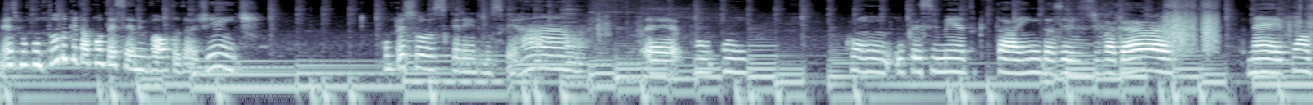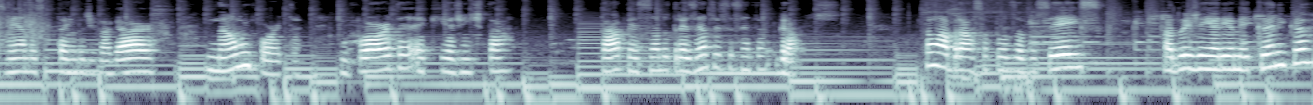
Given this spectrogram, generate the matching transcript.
Mesmo com tudo que está acontecendo em volta da gente, com pessoas querendo nos ferrar, é, com, com, com, o crescimento que está indo às vezes devagar, né, com as vendas que está indo devagar, não importa. Importa é que a gente está tá pensando 360 graus. Então, um abraço a todos a vocês. A do Engenharia Mecânica.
